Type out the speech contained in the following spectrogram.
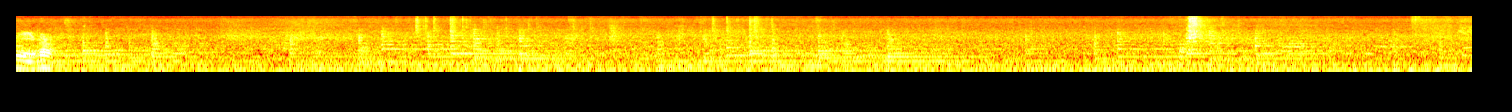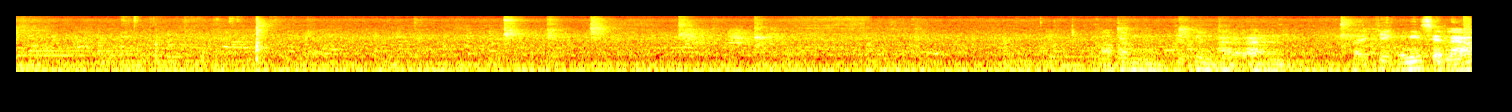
มีป่ะ เราก็จะขึ้นทางการใส่กิ๊กอันนี้เสร็จแล้ว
